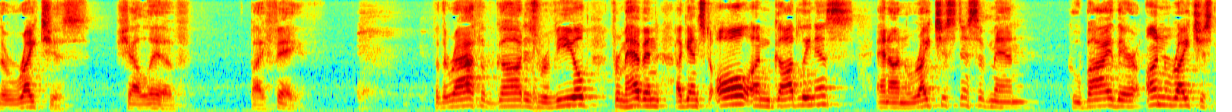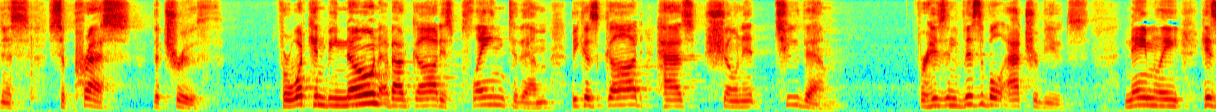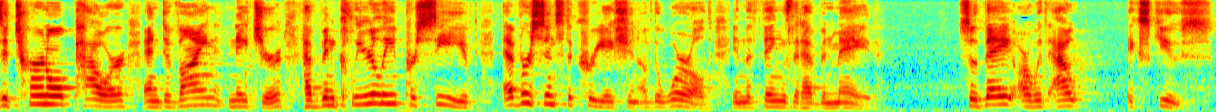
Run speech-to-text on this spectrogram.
the righteous shall live by faith. For the wrath of God is revealed from heaven against all ungodliness and unrighteousness of men, who by their unrighteousness suppress the truth. For what can be known about God is plain to them, because God has shown it to them. For his invisible attributes, namely his eternal power and divine nature, have been clearly perceived ever since the creation of the world in the things that have been made. So they are without excuse.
